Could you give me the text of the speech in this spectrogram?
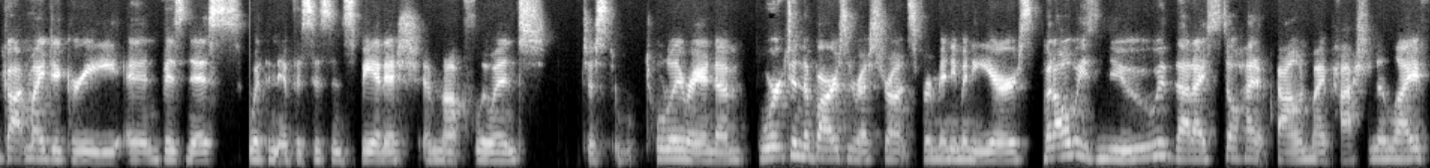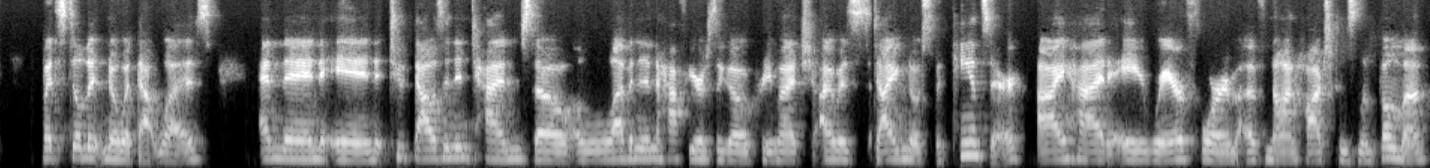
got my degree in business with an emphasis in Spanish. I'm not fluent, just totally random. Worked in the bars and restaurants for many, many years, but always knew that I still hadn't found my passion in life, but still didn't know what that was. And then in 2010, so 11 and a half years ago, pretty much, I was diagnosed with cancer. I had a rare form of non Hodgkin's lymphoma,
